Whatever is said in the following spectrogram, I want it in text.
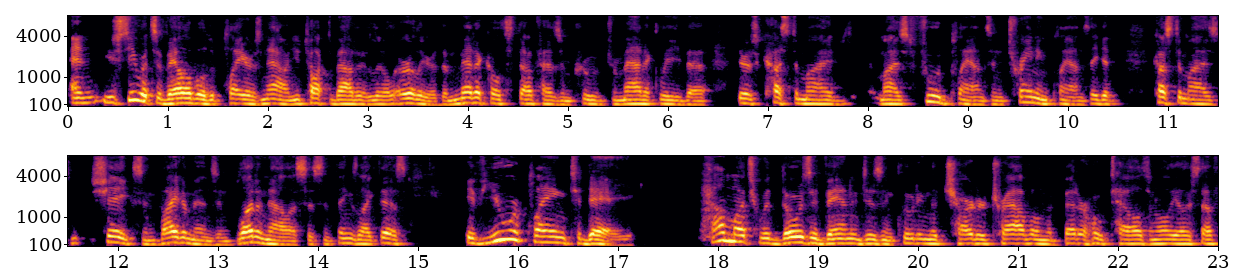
And you see what's available to players now, and you talked about it a little earlier. The medical stuff has improved dramatically. The there's customized customized food plans and training plans. They get customized shakes and vitamins and blood analysis and things like this. If you were playing today, how much would those advantages, including the charter travel and the better hotels and all the other stuff,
